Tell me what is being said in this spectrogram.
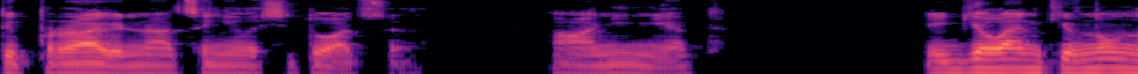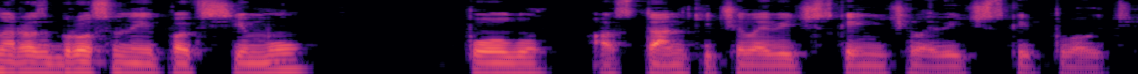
Ты правильно оценила ситуацию, а они нет». И Гелайн кивнул на разбросанные по всему полу останки человеческой и нечеловеческой плоти.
